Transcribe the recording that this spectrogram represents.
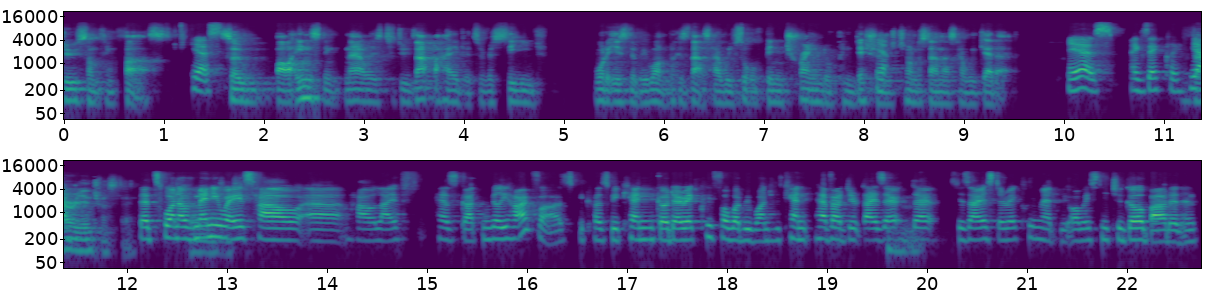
do something first. Yes. So our instinct now is to do that behavior to receive what it is that we want because that's how we've sort of been trained or conditioned to understand that's how we get it. Yes, exactly. Very yeah. interesting. That's one of Very many ways how uh, how life has gotten really hard for us because we can't go directly for what we want. We can't have our de desire, mm -hmm. de desires directly met. We always need to go about it and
